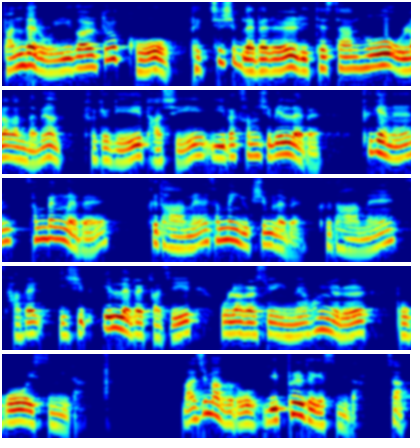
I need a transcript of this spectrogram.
반대로 이걸 뚫고 170 레벨을 retest한 후 올라간다면 가격이 다시 231 레벨 크게는 300 레벨 그 다음에 360레벨, 그 다음에 421레벨까지 올라갈 수 있는 확률을 보고 있습니다. 마지막으로 리플 되겠습니다. 자,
